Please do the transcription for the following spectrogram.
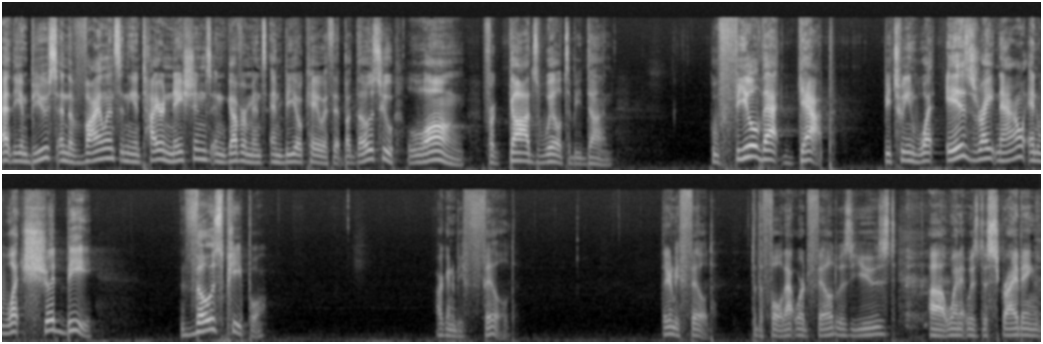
at the abuse and the violence in the entire nations and governments and be okay with it. But those who long for God's will to be done, who feel that gap between what is right now and what should be, those people are going to be filled. They're going to be filled to the full. That word filled was used uh, when it was describing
